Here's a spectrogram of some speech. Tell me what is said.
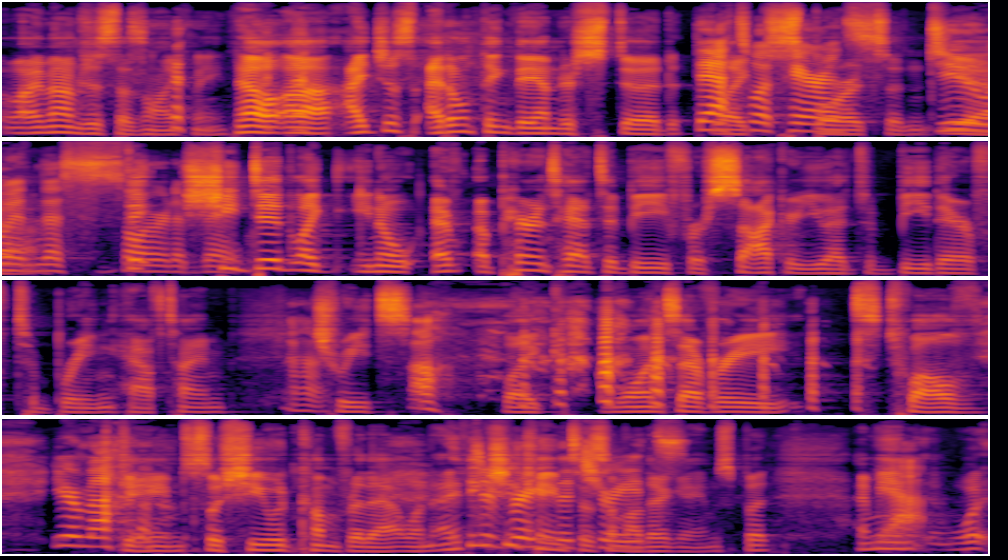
my mom just doesn't like me no uh, i just i don't think they understood That's like, what parents sports and do yeah. in this They- sort of she did like you know ev- uh, parents had to be for soccer you had to be there to bring halftime treats Oh. like once every 12 Your mom. games so she would come for that one i think she came to some other games but i mean Yeah. what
